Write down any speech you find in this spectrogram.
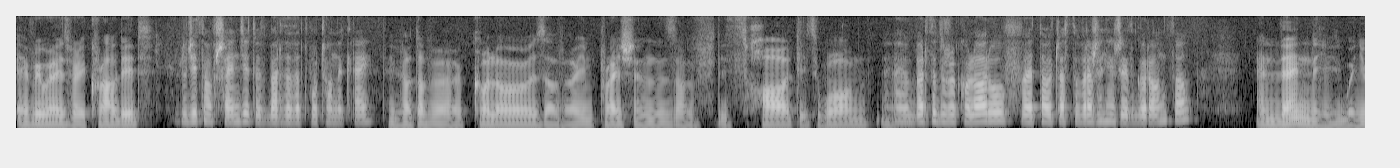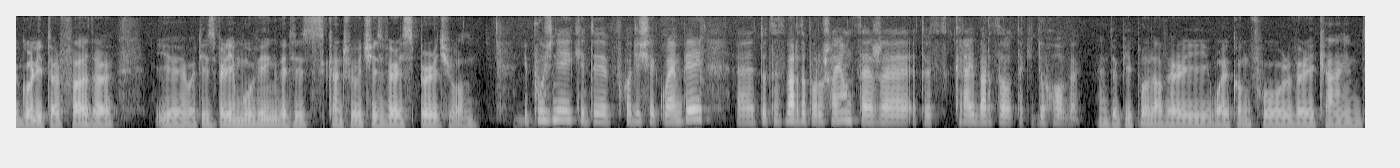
everywhere. It's very crowded. Ludzie są wszędzie, to jest bardzo zatłoczony kraj. A lot of uh, colors, of uh, impressions, of it's hot, it's warm. E, Bardzo dużo kolorów, e, cały czas to wrażenie, że jest gorąco. And then when you go a little further, yeah, what is very moving, that is a country which is very spiritual. I później, kiedy wchodzi się głębiej, e, to co jest bardzo poruszające, że to jest kraj bardzo taki duchowy. And the people are very welcomeful, very kind.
